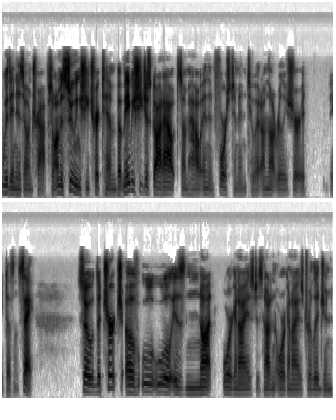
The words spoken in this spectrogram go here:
within his own trap. So I'm assuming she tricked him, but maybe she just got out somehow and then forced him into it. I'm not really sure. It it doesn't say. So the Church of Ul Ul is not organized. It's not an organized religion.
